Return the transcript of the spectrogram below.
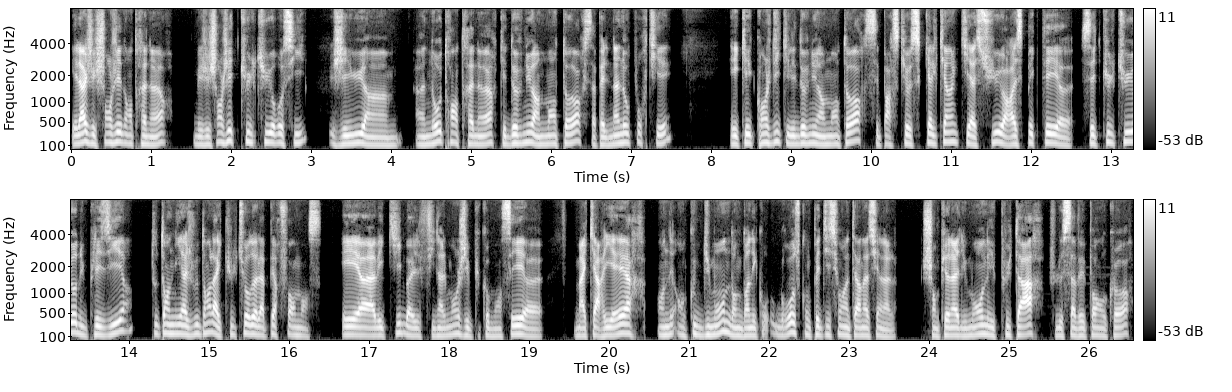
Et là, j'ai changé d'entraîneur, mais j'ai changé de culture aussi. J'ai eu un, autre entraîneur qui est devenu un mentor, qui s'appelle Nano Pourtier, et quand je dis qu'il est devenu un mentor, c'est parce que c'est quelqu'un qui a su respecter euh, cette culture du plaisir tout en y ajoutant la culture de la performance. Et euh, avec qui, bah, finalement, j'ai pu commencer euh, ma carrière en, en, Coupe du Monde, donc dans des grosses compétitions internationales. Championnat du monde et plus tard, je ne le savais pas encore,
